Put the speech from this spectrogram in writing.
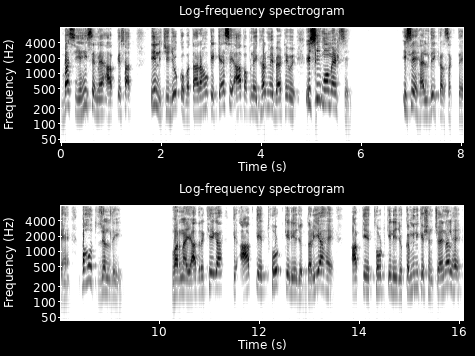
बस यहीं से मैं आपके साथ इन चीज़ों को बता रहा हूँ कि कैसे आप अपने घर में बैठे हुए इसी मोमेंट से इसे हेल्दी कर सकते हैं। बहुत जल्दी। वरना याद रखिएगा कि आपके थोट के लिए जो दरिया है, आपके थोट के लिए जो कम्युनिकेशन चैनल है,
